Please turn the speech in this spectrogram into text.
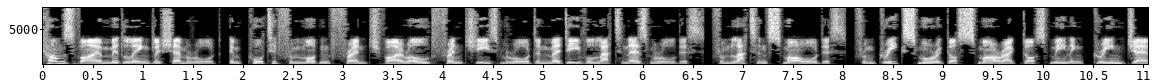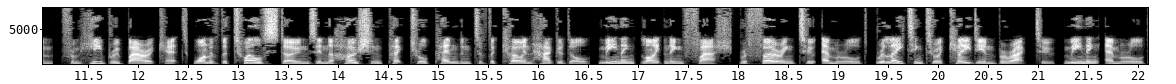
comes via Middle English emerald, imported from modern French via Old French esmeraude and medieval Latin esmeraldus, from Latin smaragdus, from Greek smaragdos smaragdos meaning green gem, from Hebrew baraket one of the twelve stones in the Hoshen pectoral pendant of the Cohen Haggadol, meaning lightning flash, referring to emerald, relating to Akkadian baraktu, meaning emerald,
